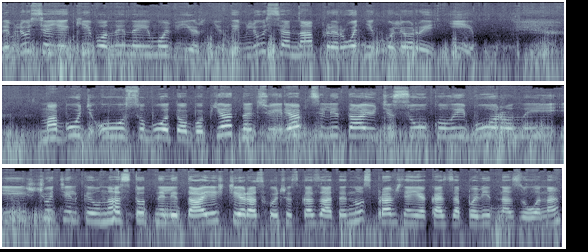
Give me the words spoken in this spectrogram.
Дивлюся, які вони неймовірні. Дивлюся на природні кольори. І, мабуть, у суботу або п'ятницю і рябці літають, і соколи, і борони, і що тільки у нас тут не літає. Ще раз хочу сказати, ну, справжня якась заповідна зона.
